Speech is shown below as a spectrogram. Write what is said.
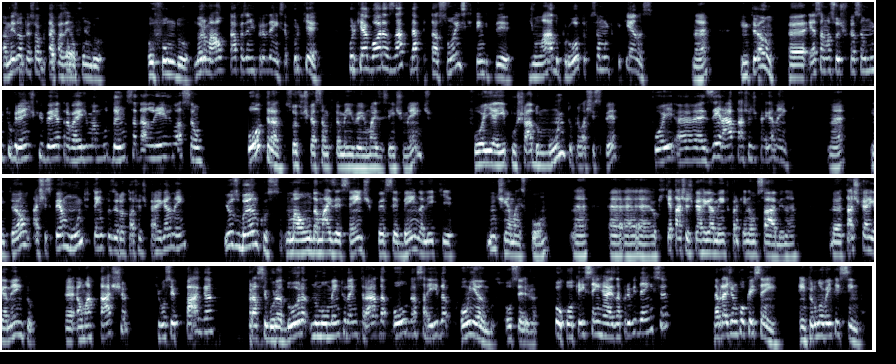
A mesma pessoa que está fazendo o fundo, o fundo normal está fazendo de previdência. Por quê? Porque agora as adaptações que tem que ter de um lado para o outro são muito pequenas, né? Então, uh, essa é uma sofisticação muito grande que veio através de uma mudança da legislação. Outra sofisticação que também veio mais recentemente foi aí puxado muito pela XP, foi uh, zerar a taxa de carregamento, né? Então, a XP há muito tempo zerou a taxa de carregamento e os bancos, numa onda mais recente, percebendo ali que não tinha mais como, né? É, é, o que é taxa de carregamento, para quem não sabe, né? Taxa de carregamento é, é uma taxa que você paga para a seguradora no momento da entrada ou da saída, ou em ambos. Ou seja, pô, coloquei 100 reais na Previdência, na verdade eu não coloquei 100, entrou 95.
